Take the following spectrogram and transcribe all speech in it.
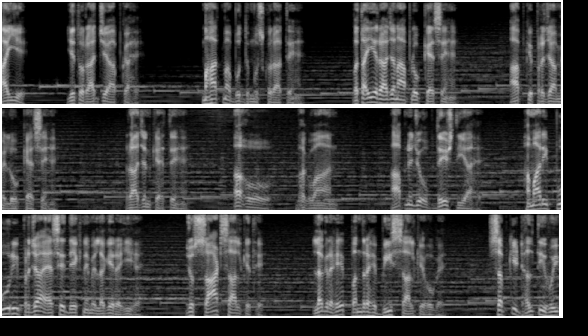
आइए, ये तो राज्य आपका है। महात्मा बुद्ध मुस्कुराते हैं। बताइए, राजन, आप लोग कैसे हैं? आपके प्रजा में लोग कैसे हैं? राजन कहते हैं, अहो, भगवान, आपने जो उपदेश दिया है, हमारी पूरी प्रजा ऐसे देखने में लगे रही है, जो साठ साल के थे, लग रहे पंद्रह बीस साल के हो गए। सबकी ढलती हुई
